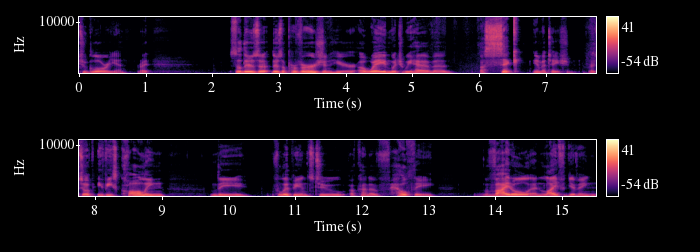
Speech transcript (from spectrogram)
to glory in, right? So there's a there's a perversion here, a way in which we have a, a sick imitation. Right? So if, if he's calling the Philippians to a kind of healthy, vital, and life giving,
